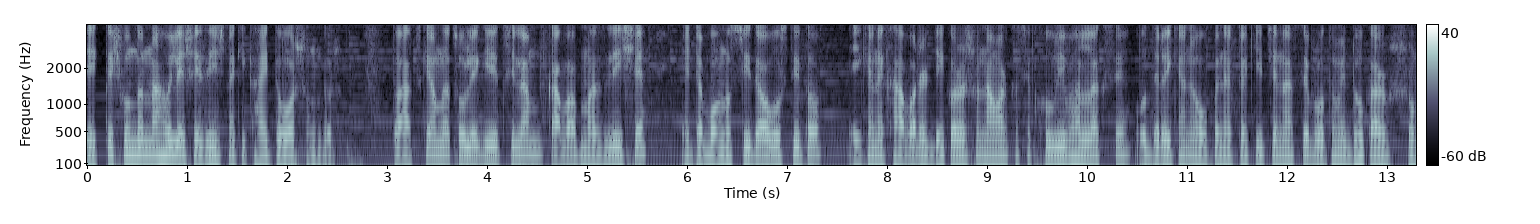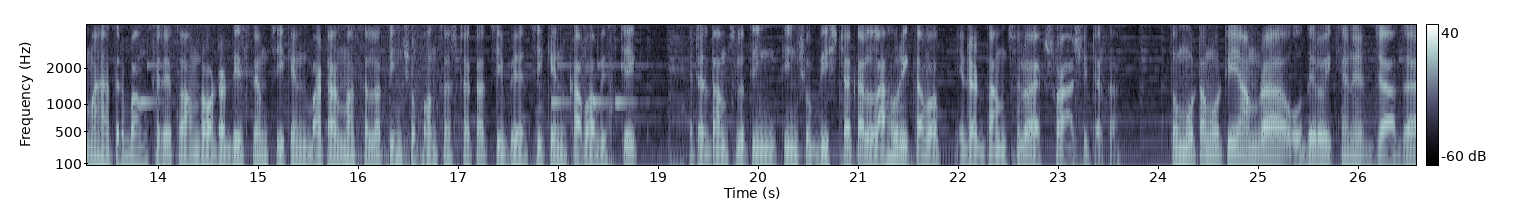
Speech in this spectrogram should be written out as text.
দেখতে সুন্দর না হইলে সেই জিনিস নাকি খাইতেও অসুন্দর। তো আজকে আমরা চলে গিয়েছিলাম কাবাব মাজলিসে এটা বনশ্রীতে অবস্থিত। এইখানে খাবারের ডেকোরেশন আমার কাছে খুবই ভালো লাগছে। ওদের এখানে ওপেন একটা কিচেন আছে, প্রথমে ঢোকার সময় হাতের বাম সাইডে তো আমরা অর্ডার দিয়েছিলাম চিকেন বাটার মশলা তিনশো পঞ্চাশ টাকা চিপে চিকেন কাবাব স্টিক এটার দাম ছিল তিন, তিনশো বিশ টাকা। লাহোরি কাবাব, এটার দাম ছিল একশো আশি টাকা। তো মোটামুটি আমরা ওদের ওইখানের যা যা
